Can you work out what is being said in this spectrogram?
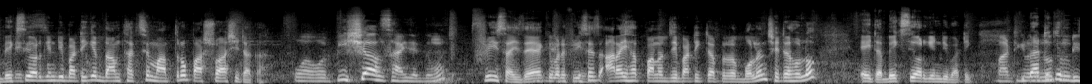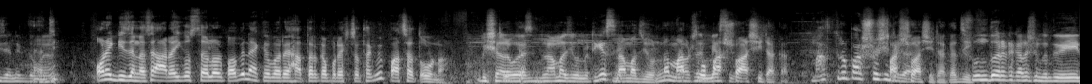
বেক্সি অর্গেন্ডি বাটিকের দাম থাকছে মাত্র পাঁচশো আশি টাকা। বিশাল সাইজ একদম? ফ্রি সাইজ একেবারে ফ্রি সাইজ আড়াই হাত পানার যে বাটিকটা আপনারা বলেন সেটা হলো এইটা বেক্সি অর্গেন্ডি বাটিক। বাটিক বাটিকের- ডিজাইন একদম হ্যাঁ, হ্যাঁ? অনেক ডিজাইন আছে আড়াই গোজ সালোয়ার পাবেন একেবারে হাতার কাপড় এক্সট্রা থাকবে পাঁচ হাত ওড়না। বিশাল নামাজি অন্য ঠিক আছে? নামাজি ওড়না মাত্র পাঁচশো আশি টাকা। মাত্র পাঁচশো পাঁচশো আশি টাকা জি। সুন্দর একটা কালেকশন কিন্তু এই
